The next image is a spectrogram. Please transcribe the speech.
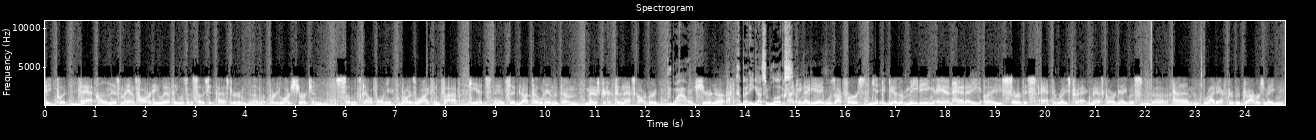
he put that on this man's heart. He left. He was an associate pastor of a pretty large church in Southern California. Brought his wife and five kids, and said God told him to come minister to the NASCAR group. Wow! And sure enough, I bet he got some looks. 1988 was our first get-together meeting, and had a a service at the racetrack. NASCAR gave us uh, time right after the drivers' meeting.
